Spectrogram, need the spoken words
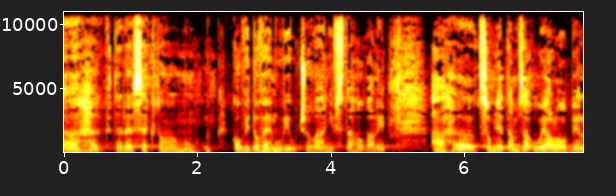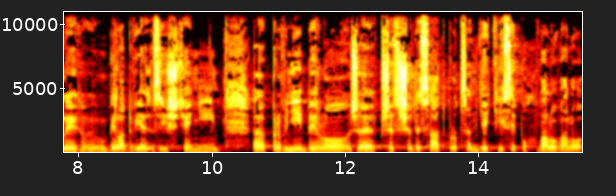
eh, které se k tomu covidovému vyučování vztahovaly. A eh, co mě tam zaujalo, byly, byla dvě zjištění. První bylo, že přes 60% dětí si pochvalovalo,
